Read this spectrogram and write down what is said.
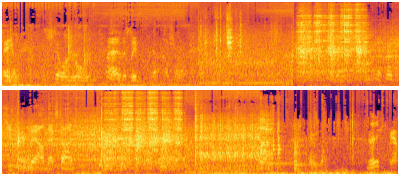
There you go. It's still on the roller. Oh, but- All right, just leave. Yeah, that's all right. Yeah, throw the sheet metal down next time. There we go. Ready? Yeah.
